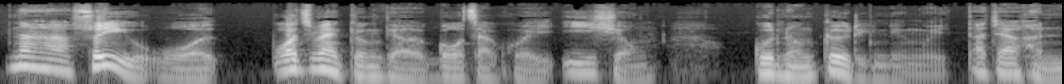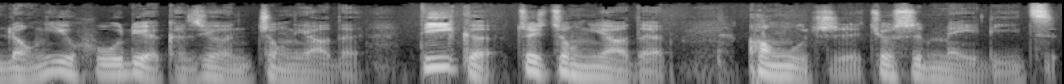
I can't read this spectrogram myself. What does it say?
那所以我。我这边强调五十岁以上，不同个人认为，大家很容易忽略，可是又很重要的。第一个最重要的矿物质就是镁离子，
